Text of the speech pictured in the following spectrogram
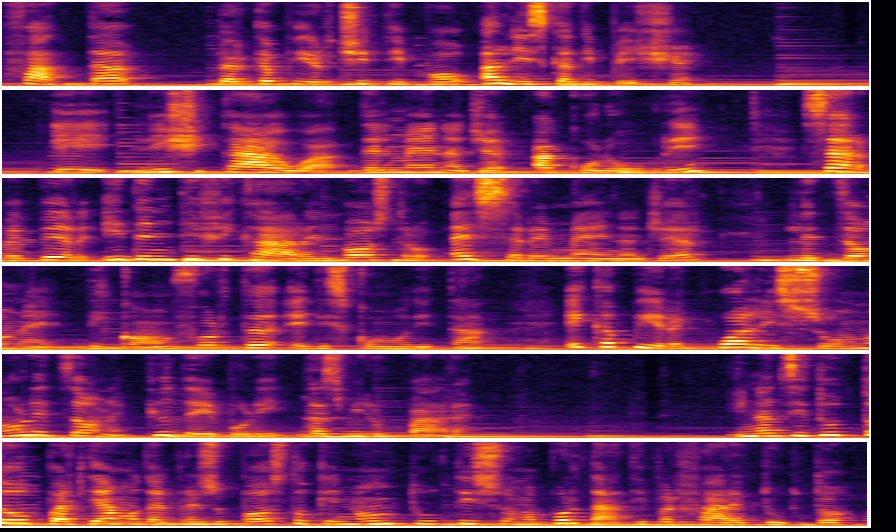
fatta per capirci tipo a lisca di pesce. E l'Ishikawa del manager a colori serve per identificare il vostro essere manager le zone di comfort e di scomodità e capire quali sono le zone più deboli da sviluppare. Innanzitutto partiamo dal presupposto che non tutti sono portati per fare tutto.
